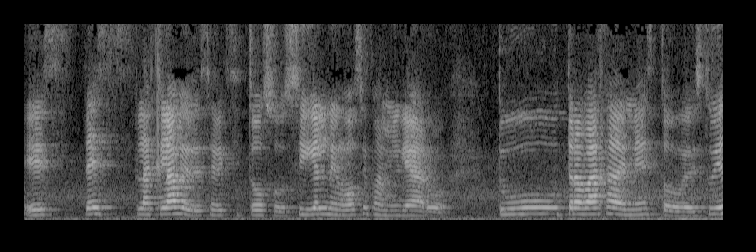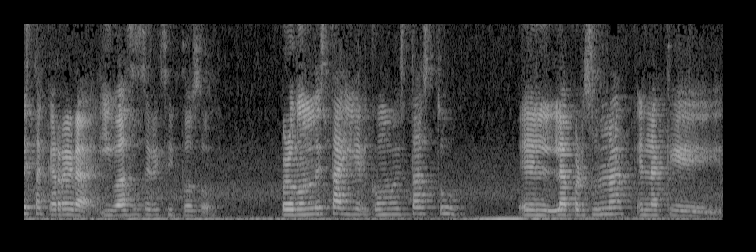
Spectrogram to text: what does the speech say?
Es, es la clave de ser exitoso. Sigue el negocio familiar o tú trabaja en esto, estudia esta carrera y vas a ser exitoso. Pero ¿dónde está ahí el cómo estás tú? la persona en la que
